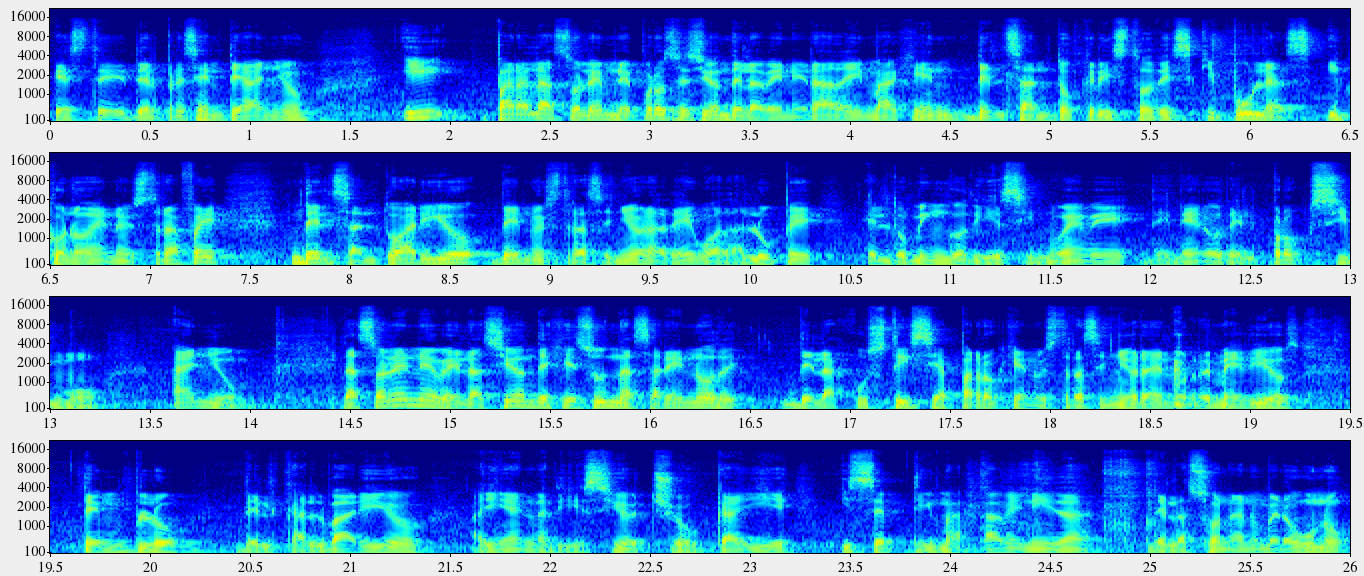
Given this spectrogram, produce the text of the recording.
este, del presente año y para la solemne procesión de la venerada imagen del Santo Cristo de Esquipulas, ícono de nuestra fe, del santuario de Nuestra Señora de Guadalupe el domingo 19 de enero del próximo año. La solemne velación de Jesús Nazareno de, la Justicia, Parroquia Nuestra Señora de los Remedios, Templo del Calvario, allá en la 18 calle y séptima avenida de la zona número 1.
